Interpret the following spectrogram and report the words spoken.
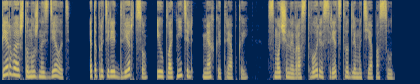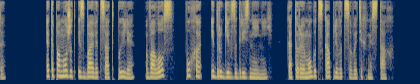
Первое, что нужно сделать, это протереть дверцу и уплотнитель мягкой тряпкой, смоченной в растворе средства для мытья посуды. Это поможет избавиться от пыли, волос, пуха и других загрязнений, которые могут скапливаться в этих местах.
